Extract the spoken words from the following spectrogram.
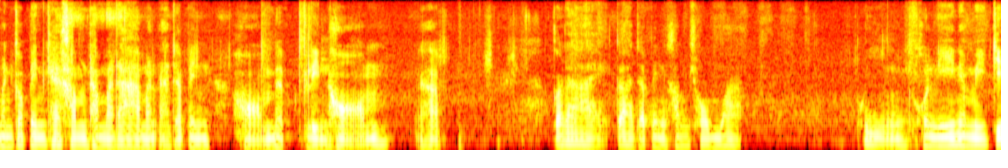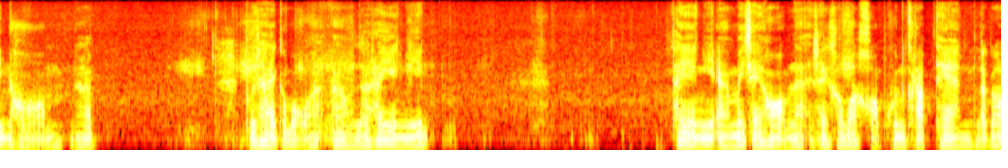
มันก็เป็นแค่คำธรรมดา มันอาจจะเป็นหอมแบบกลิ่นหอมนะครับ ก็ได้ก็อาจจะเป็นคำชมว่า ผู้หญิงคนนี้เนี่ยมีกลิ่นหอมนะครับ ผู้ชายก็บอกว่าอ้าวแล้วถ้าอย่างนี้ ถ้าอย่างนี้อะไม่ใช้หอมแล้วใช้คำว่าขอบคุณครับแทน แล้วก็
